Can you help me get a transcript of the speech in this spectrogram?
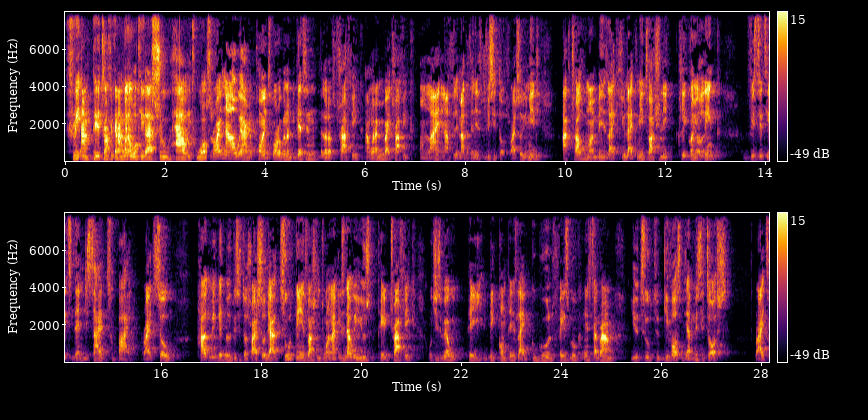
free and paid traffic. And I'm going to walk you guys through how it works. So right now we are at the point where we're going to be getting a lot of traffic. And what I mean by traffic online in affiliate marketing is visitors, right? So you need actual human beings like you, like me to actually click on your link, visit it, then decide to buy, right? So how do we get those visitors, right? So there are two things we actually do online. Is that we use paid traffic, which is where we pay big companies like Google, Facebook, Instagram, YouTube to give us their visitors, right?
